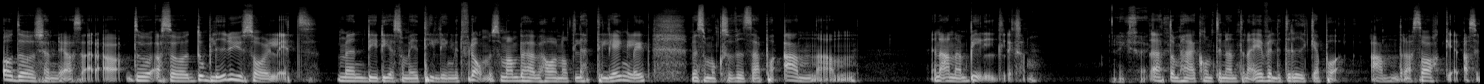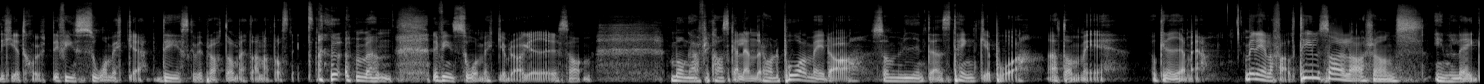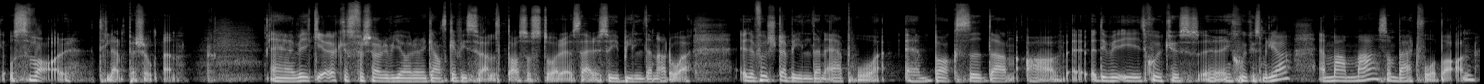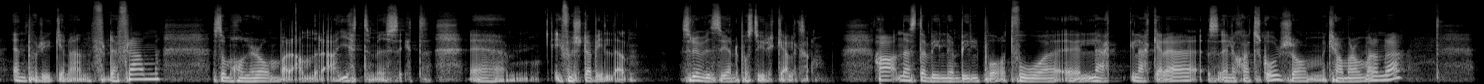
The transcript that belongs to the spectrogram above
Och då kände jag så här, ja, då, alltså, då blir det ju sorgligt. Men det är det som är tillgängligt för dem. Så man behöver ha något lättillgängligt men som också visar på annan, en annan bild. Liksom. Exakt. Att de här kontinenterna är väldigt rika på andra saker. Alltså det är helt sjukt. Det finns så mycket. Det ska vi prata om i ett annat avsnitt. Men det finns så mycket bra grejer som många afrikanska länder håller på med idag. Som vi inte ens tänker på att de är och grejer med. Men i alla fall, till Sara Larssons inlägg och svar till den personen. Eh, vi, jag försöker göra det ganska visuellt. Då, så står det så här, så är bilderna då. Den första bilden är på eh, baksidan av, eh, det är i ett sjukhus, eh, en sjukhusmiljö. En mamma som bär två barn. En på ryggen och en där fram. Som håller om varandra. Jättemysigt. Eh, I första bilden. Så den visar ju ändå på styrka. Liksom. Ja, nästa bild är en bild på två eh, läk läkare eller sköterskor som kramar om varandra.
